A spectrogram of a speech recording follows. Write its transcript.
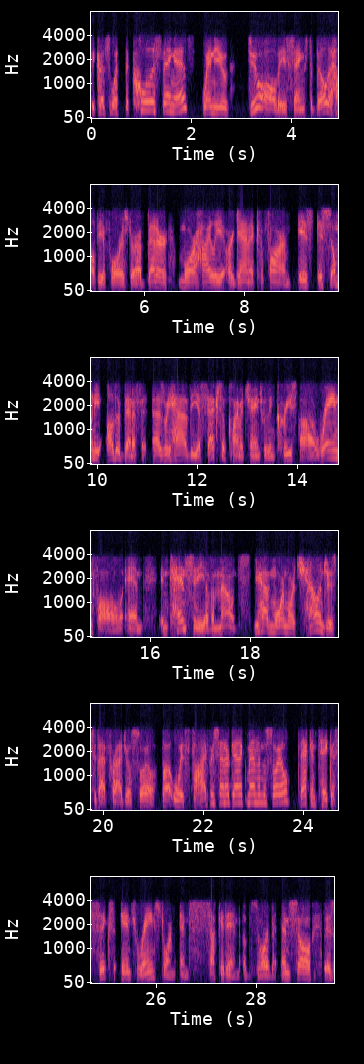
because what the coolest thing is when you do all these things to build a healthier forest or a better, more highly organic farm is there's so many other benefits as we have the effects of climate change with increased uh, rainfall and intensity of amounts. You have more and more challenges to that fragile soil. But with 5% organic matter in the soil, that can take a six inch rainstorm and suck it in, absorb it. And so there's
